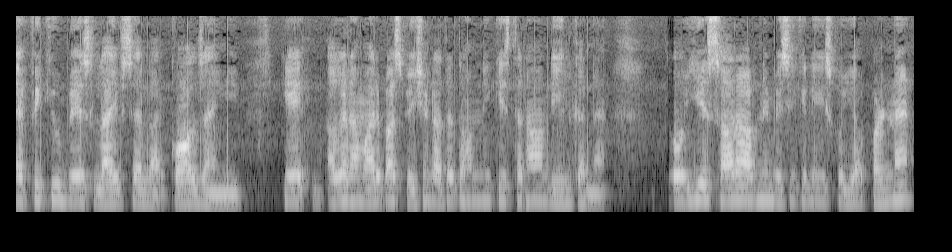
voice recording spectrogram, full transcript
F Q based live cell calls आएँगी कि अगर हमारे पास पेशेंट आता है तो हमने किस तरह डील करना है। तो ये सारा आपने बेसिकली इसको या, पढ़ना है,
